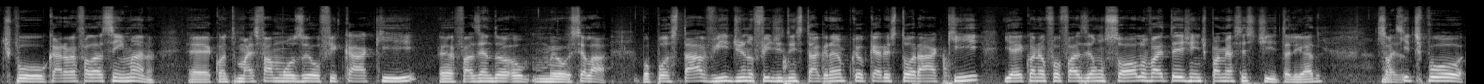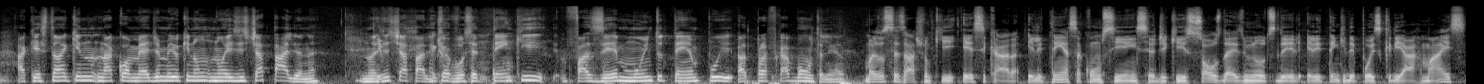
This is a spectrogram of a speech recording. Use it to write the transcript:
Tipo, o cara vai falar assim, mano, é, quanto mais famoso eu ficar aqui é, fazendo o o meu, sei lá, vou postar vídeo no feed do Instagram porque eu quero estourar aqui, e aí quando eu for fazer um solo vai ter gente pra me assistir, tá ligado? Só Mas- que, tipo, a questão é que na comédia meio que não, não existe atalho, né? Não existe atalho. é que tipo, eu- você tem que fazer muito tempo a- pra ficar bom, tá ligado? Mas vocês acham que esse cara, ele tem essa consciência de que só os 10 minutos dele, ele tem que depois criar mais?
